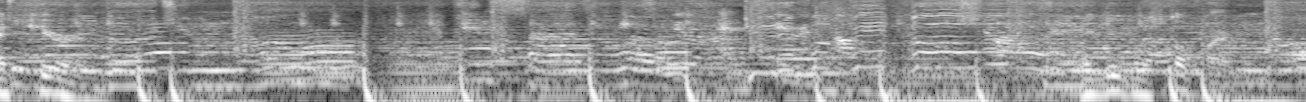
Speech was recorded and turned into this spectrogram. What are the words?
Ed Sheeran. Hey Google, stop maar.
